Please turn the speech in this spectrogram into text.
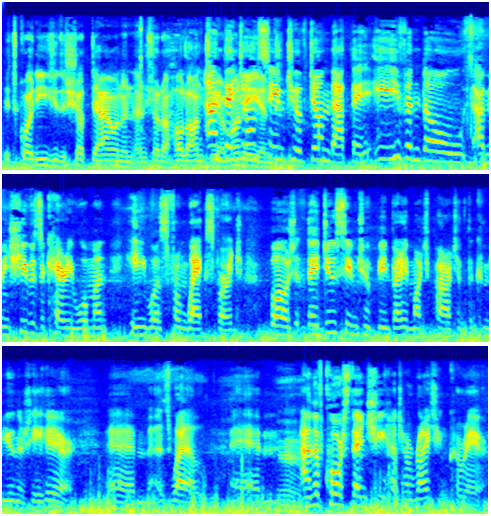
it's quite easy to shut down and, and sort of hold on to and your they don't seem to have done that. They, even though, I mean, she was a Kerry woman, he was from Wexford, but they do seem to have been very much part of the community here um, as well. Um, And of course, then she had her writing career.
